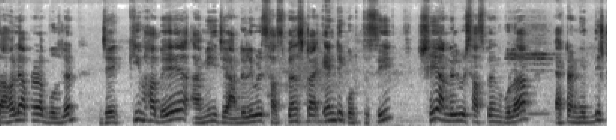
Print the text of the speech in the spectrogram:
তাহলে আপনারা বুঝলেন যে কীভাবে আমি যে আনডেলিভারি সাসপেন্সটা এন্ট্রি করতেছি, সেই আনডেলিভারি সাসপেন্সগুলা একটা নির্দিষ্ট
